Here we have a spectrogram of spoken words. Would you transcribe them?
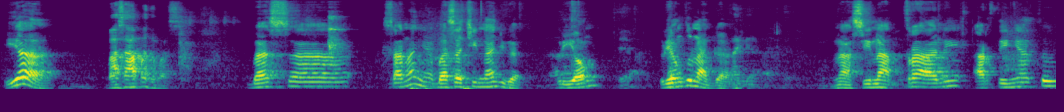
Iya, bahasa apa tuh mas bahasa sananya bahasa Cina juga. Liong, ya liong tuh naga. naga Nah, Sinatra ini artinya tuh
